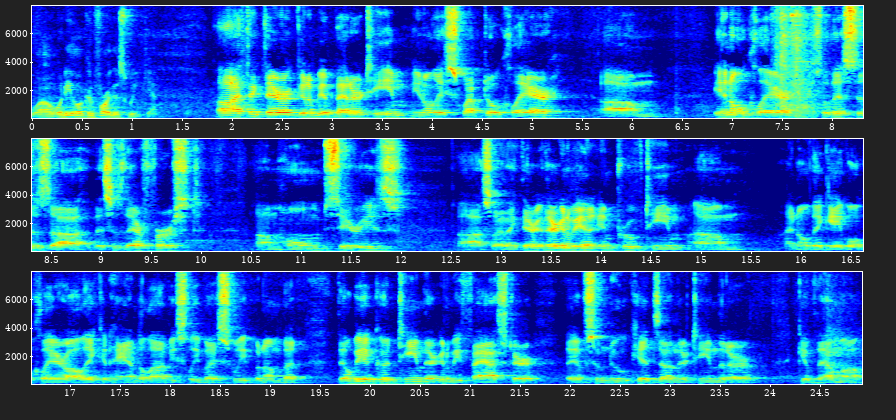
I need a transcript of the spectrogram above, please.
Well, what are you looking for this weekend? Uh, I think they're going to be a better team. You know, they swept Eau Claire. Um, in Eau Claire. So this is uh, this is their first um, home series. Uh, so I think they're they're going to be an improved team. Um, I know they gave Eau Claire all they could handle, obviously by sweeping them, but they'll be a good team. They're going to be faster. They have some new kids on their team that are give them a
